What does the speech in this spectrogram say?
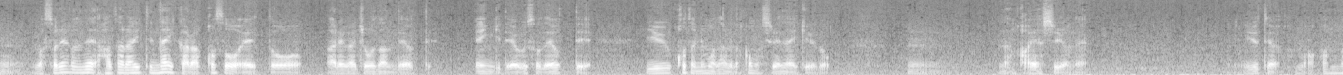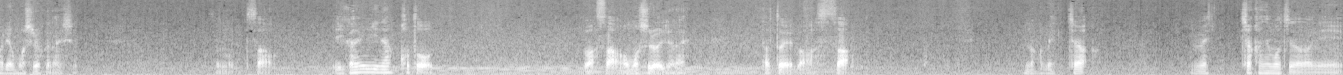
うん。まあ、それがね、働いてないからこそ、えっ、と、あれが冗談だよって、演技だよ、嘘だよっていうことにもなるのかもしれないけれど、うん。なんか怪しいよね。言うて、まあ、あんまり面白くないし。そのさ、意外なことはさ、面白いじゃない？例えばさ、なんかめっちゃ、めっちゃ金持ちなのに、ね、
